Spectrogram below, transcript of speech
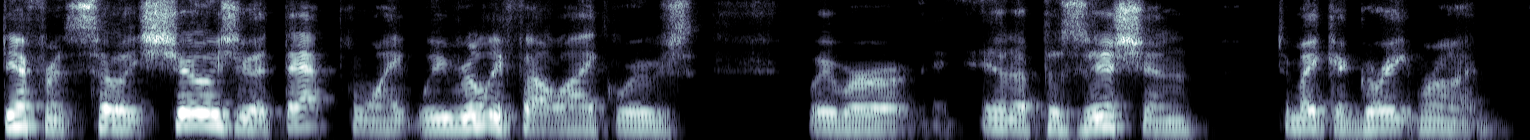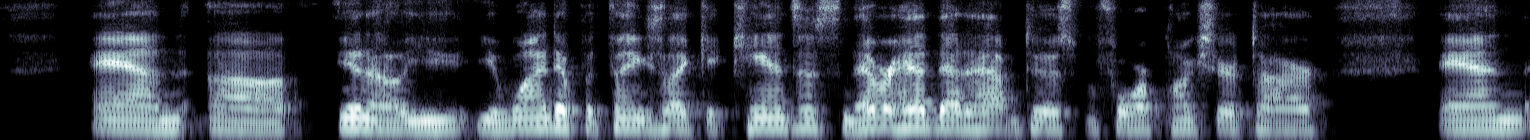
different. So it shows you at that point, we really felt like we was we were in a position to make a great run. And uh, you know, you you wind up with things like at Kansas, never had that happen to us before, puncture a tire. And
